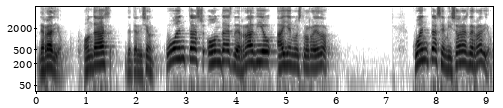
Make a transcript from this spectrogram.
de radio, ondas de televisión, ¿Cuántas ondas de radio hay a nuestro alrededor? ¿Cuántas emisoras de radio?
